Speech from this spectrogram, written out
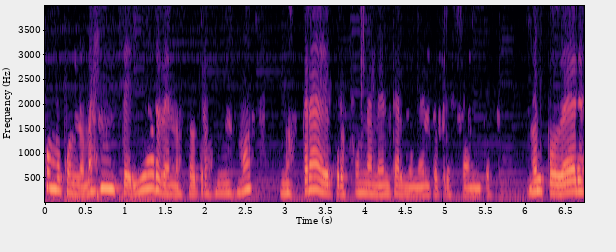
como con lo más interior de nosotros mismos, nos trae profundamente al momento presente. ¿no? El poder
